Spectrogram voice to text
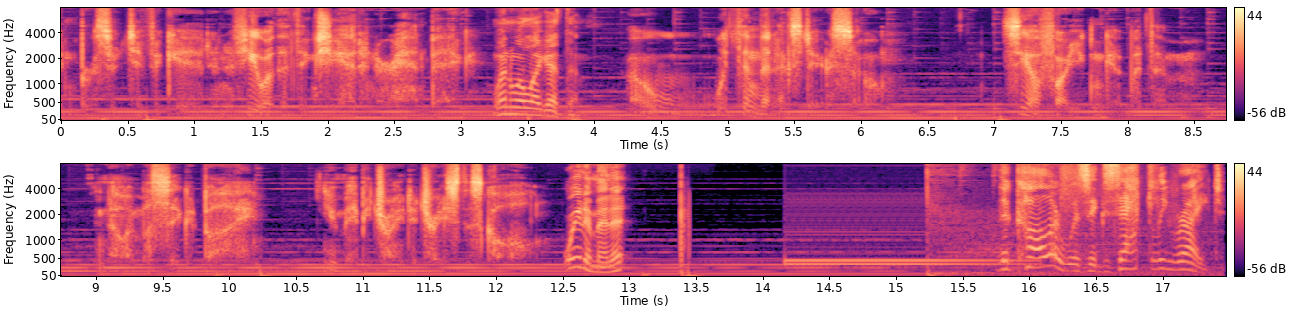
and birth certificate and a few other things she had in her handbag. When will I get them? Oh, within the next day or so. See how far you can get with them. Now I must say goodbye. You may be trying to trace this call. Wait a minute. The caller was exactly right.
